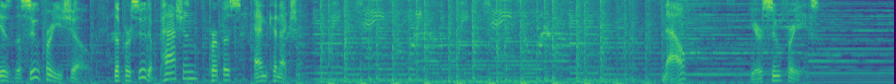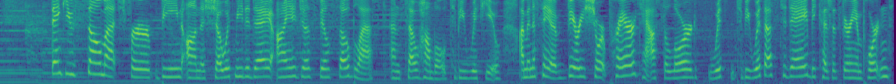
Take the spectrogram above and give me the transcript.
is the Sue Fries Show, the pursuit of passion, purpose, and connection. Now, here's Sue Fries. Thank you so much for being on the show with me today. I just feel so blessed and so humbled to be with you. I'm going to say a very short prayer to ask the Lord with, to be with us today because it's very important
